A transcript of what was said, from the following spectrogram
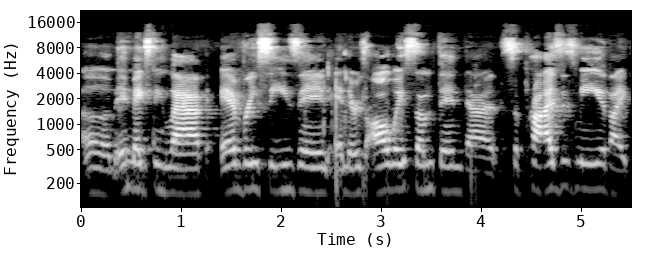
Um, it makes me laugh every season, and there's always something that surprises me. Like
